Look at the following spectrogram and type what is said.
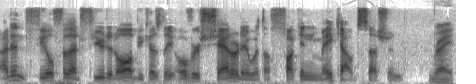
I didn't feel for that feud at all because they overshadowed it with a fucking makeout session. right.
